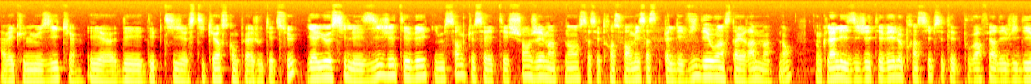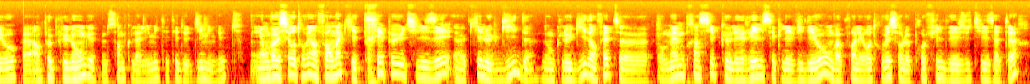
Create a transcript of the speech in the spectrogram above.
avec une musique et euh, des, petits stickers qu'on peut ajouter dessus. Il y a eu aussi les IGTV, il me semble que ça a été changé maintenant, ça s'est transformé, ça s'appelle des vidéos Instagram maintenant. Donc là, les IGTV, le principe c'était de pouvoir faire des vidéos euh, un peu plus longues. Il me semble que la limite était de 10 minutes. Et on va aussi retrouver un format qui est très peu utilisé, qui est le guide. Donc le guide, en fait, au même principe que les Reels et que les vidéos, on va pouvoir les retrouver sur le profil des utilisateurs.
